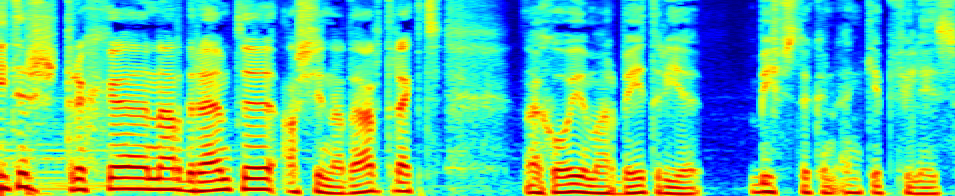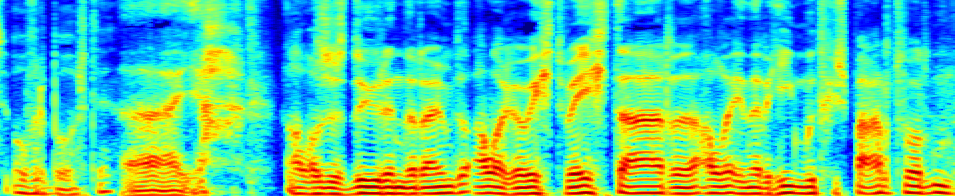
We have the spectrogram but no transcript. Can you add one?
Pieter, terug eh, naar de ruimte. Als je naar daar trekt, dan gooi je maar beter je biefstukken en kipfilets overboord. Hè? Ah, ja, alles is duur in de ruimte. Alle gewicht weegt daar. eh, Alle energie moet gespaard worden.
